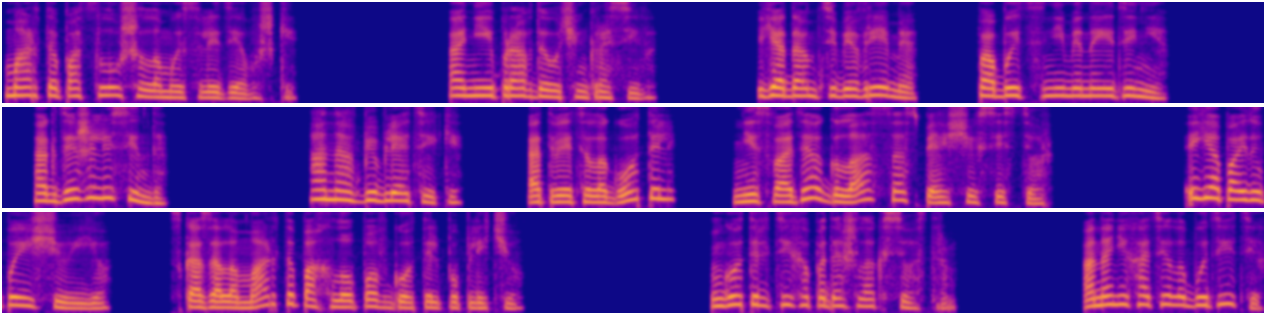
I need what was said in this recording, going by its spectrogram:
Марта подслушала мысли девушки. Они и правда очень красивы. Я дам тебе время побыть с ними наедине. А где же Люсинда? Она в библиотеке, ответила Готель, не сводя глаз со спящих сестер. Я пойду поищу ее сказала Марта, похлопав Готель по плечу. Готель тихо подошла к сестрам. Она не хотела будить их,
